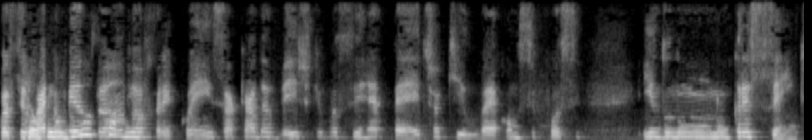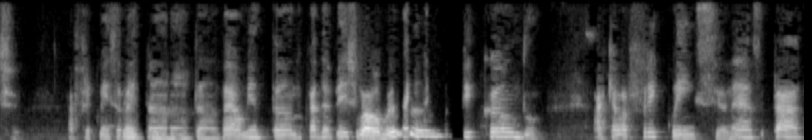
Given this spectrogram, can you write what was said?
Você então, vai aumentando a frequência a cada vez que você repete aquilo. É como se fosse indo num, num crescente. A frequência vai, então. vai aumentando cada vez que vai, aumentando. vai ficando aquela frequência, né? Você tá.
